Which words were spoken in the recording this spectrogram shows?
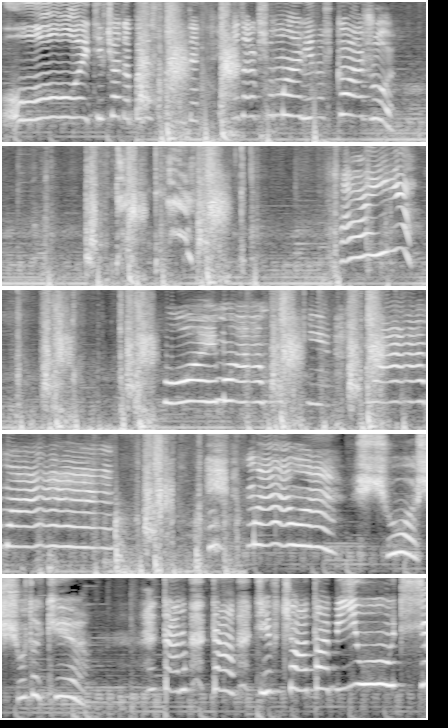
Ой, дівчата, перестаньте. Я зараз все мамі розкажу. Ай! Що? Таке? Там, там дівчата б'ються!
